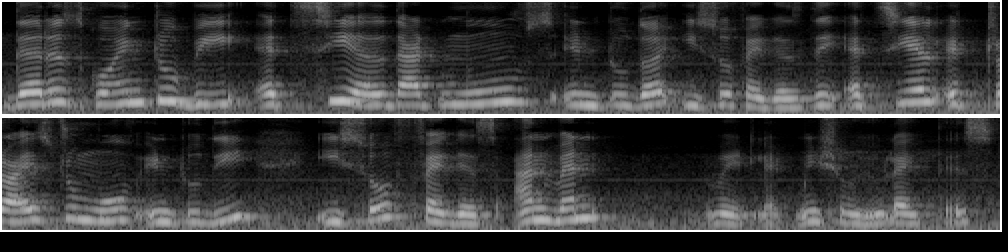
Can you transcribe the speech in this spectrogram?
there is going to be HCl that moves into the esophagus. The HCl it tries to move into the esophagus. And when wait let me show you like this.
